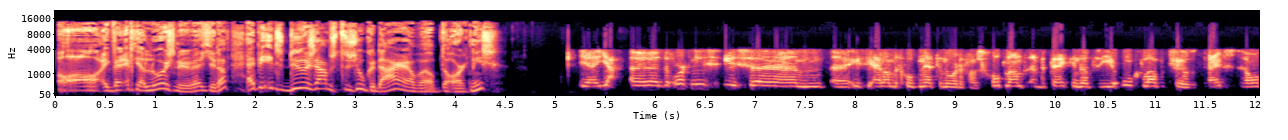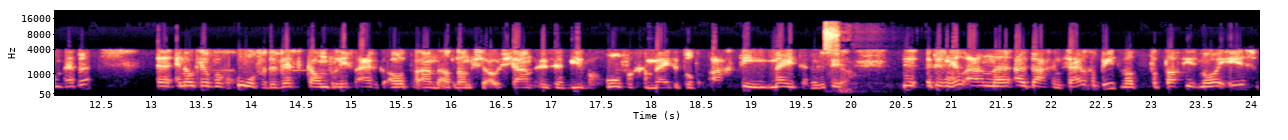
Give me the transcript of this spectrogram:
Oh, ik ben echt jaloers nu, weet je dat? Heb je iets duurzaams te zoeken daar op de Orkneys? Ja, ja uh, de Orkneys is, uh, is die eilandengroep net ten noorden van Schotland. En betekent dat ze hier ongelooflijk veel tijdstroom hebben. Uh, en ook heel veel golven. De westkant ligt eigenlijk open aan de Atlantische Oceaan. En ze hebben hier golven gemeten tot 18 meter. Dus het is, het is een heel aan, uh, uitdagend zeilgebied, wat fantastisch mooi is.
